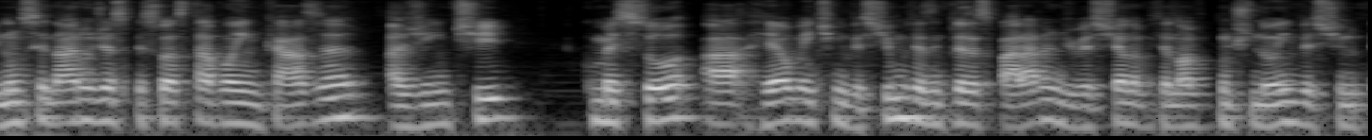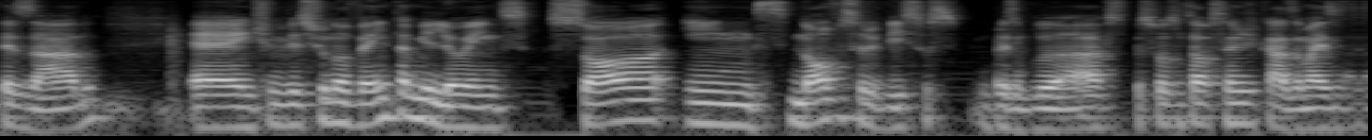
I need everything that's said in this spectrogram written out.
E num cenário onde as pessoas estavam em casa, a gente começou a realmente investir. Muitas empresas pararam de investir, a 99 continuou investindo pesado. É, a gente investiu 90 milhões só em novos serviços. Por exemplo, as pessoas não estavam saindo de casa, mas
